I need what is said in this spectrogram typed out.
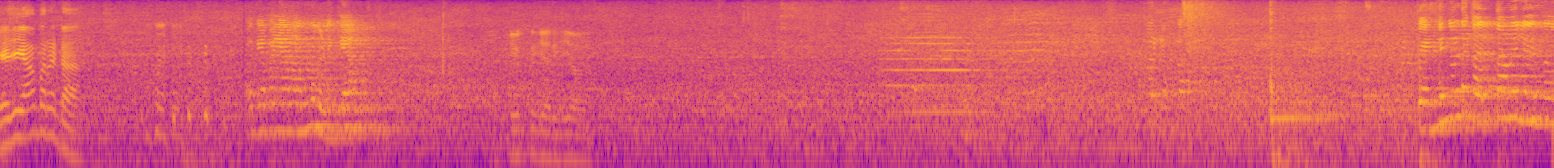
ചേച്ചി ഞാൻ പറയട്ടാ? ഓക്കെ അപ്പൊ ഞാൻ വന്ന് വിളിക്കാം. പെണ്ണുങ്ങളുടെ കരുത്താണല്ലോ ഇന്ന്?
